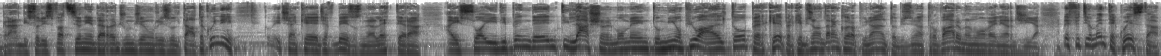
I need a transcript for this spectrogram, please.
grandi soddisfazioni e da raggiungere un risultato. E quindi, come dice anche Jeff Bezos nella lettera ai suoi dipendenti, lasciano il momento mio più alto perché? Perché bisogna andare ancora più in alto, bisogna trovare una nuova energia. Ed effettivamente questa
